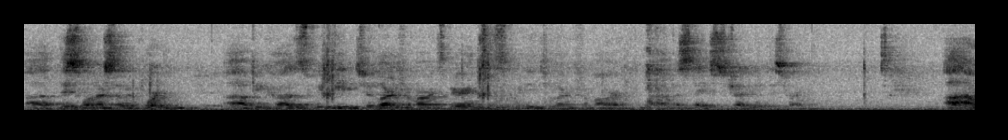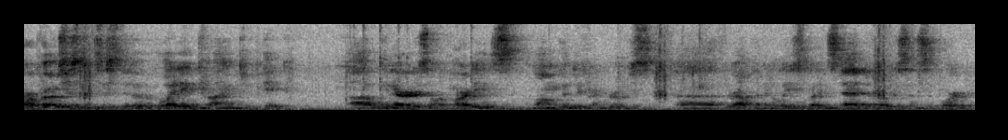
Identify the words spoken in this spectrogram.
uh, this one are so important, uh, because we need to learn from our experiences, and we need to learn from our uh, mistakes to try to get this right. Uh, our approach has consisted of avoiding trying to pick uh, winners or parties among the different groups uh, throughout the Middle East, but instead to focus on support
